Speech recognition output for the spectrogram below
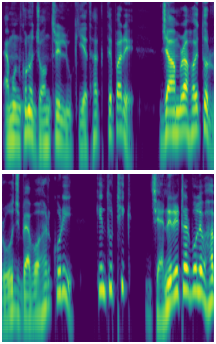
এমন কোনো যন্ত্রে লুকিয়ে থাকতে পারে, যা আমরা হয়তো রোজ ব্যবহার করি, কিন্তু ঠিক জেনারেটর বলে ভাবি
